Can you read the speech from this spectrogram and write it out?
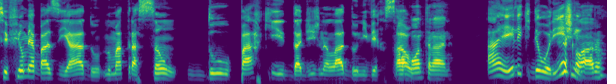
Esse filme é baseado numa atração do parque da Disney lá do Universal. Ao contrário. Ah, ele que deu origem? É claro.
